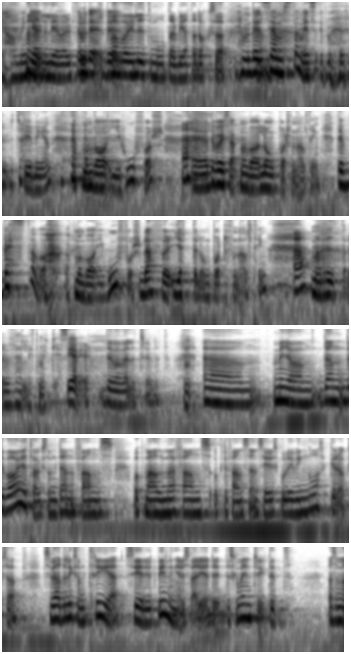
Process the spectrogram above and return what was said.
Ja, men mellan gud. elever. Men det- det- Man var ju lite motarbetad också. Ja, men det sämsta med utbildningen, att man var i Hofors, eh, det var ju så att man var långt bort från allting. Det bästa var att man var i Hofors, därför jättelångt bort från allting. Ja, Man ritade väldigt mycket serier. det var väldigt trevligt. Mm. Men ja, den, det var ju ett tag som den fanns och Malmö fanns och det fanns en serieskola i Vingåker också. Så vi hade liksom tre serieutbildningar i Sverige. Det, det ska man inte riktigt... Alltså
